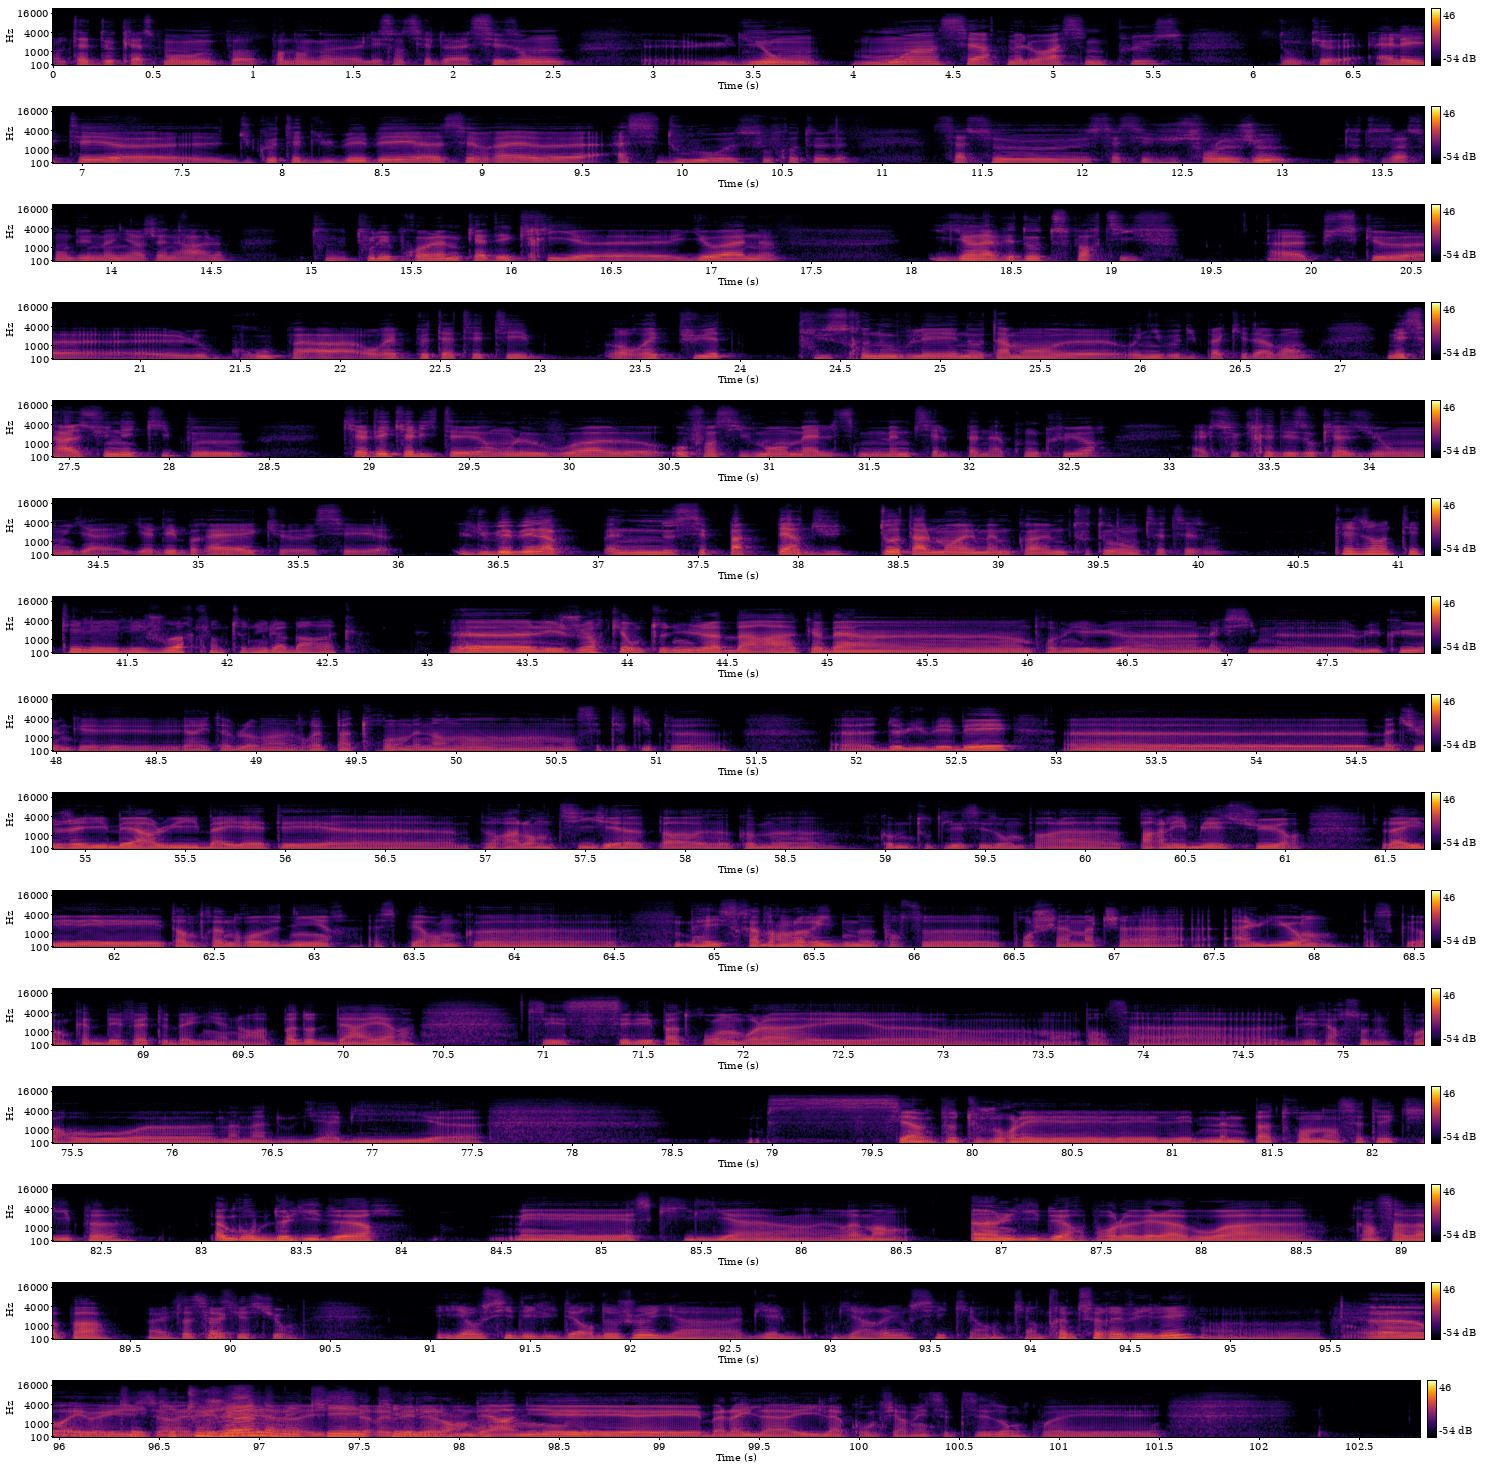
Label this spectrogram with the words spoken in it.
en, tête de classement pendant euh, l'essentiel de la saison. Lyon, moins certes, mais le Racing plus. Donc elle a été du côté de l'UBB, c'est vrai, assez douloureuse, souffreteuse. Ça s'est ça vu sur le jeu, de toute façon, d'une manière générale. tous les problèmes qu'a décrit Johan, il y en avait d'autres sportifs, puisque le groupe aurait peut-être été aurait pu être plus renouvelée, notamment euh, au niveau du paquet d'avant. Mais ça reste une équipe euh, qui a des qualités. On le voit euh, offensivement, mais même si elle peine à conclure, elle se crée des occasions, il y a, des breaks. c'est L'UBB ne s'est pas perdue totalement elle-même quand même tout au long de cette saison. Quels ont été les, joueurs qui ont tenu la baraque? Les joueurs qui ont tenu la baraque, ben, en premier lieu, un Maxime Lucu, hein, qui est véritablement un vrai patron maintenant dans, cette équipe euh, de l'UBB. Euh, Mathieu Jalibert, lui, bah, il a été euh, un peu ralenti par, comme, comme toutes les saisons par, les blessures. Là, il est en train de revenir. Espérons que bah, sera dans le rythme pour ce prochain match à, Lyon, parce qu'en cas de défaite, bah, il n'y en aura pas d'autres derrière. C'est les patrons, voilà. Et on pense à Jefferson Poirot, Mamadou Diaby c'est un peu toujours les, mêmes patrons dans cette équipe. Un groupe de leaders, mais est-ce qu'il y a vraiment un leader pour lever la voix euh, quand ça va pas? Ça, c'est la question. Il y a aussi des leaders de jeu. Il y a Biel Biarré aussi qui est, en, train de se révéler. Euh, euh, oui, oui, qui, est tout jeune, mais qui s'est révélé l'an dernier et, ben là il a, il a confirmé cette saison quoi. Et,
